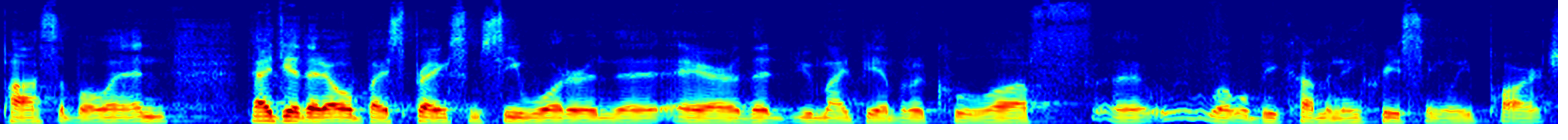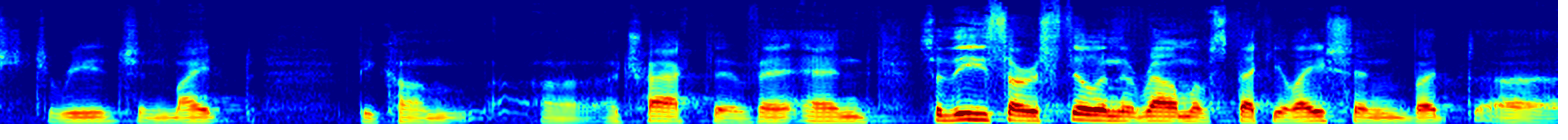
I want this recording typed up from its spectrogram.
possible. And the idea that, oh, by spraying some seawater in the air, that you might be able to cool off uh, what will become an increasingly parched region might become uh, attractive. And, and, so these are still in the realm of speculation, but uh,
